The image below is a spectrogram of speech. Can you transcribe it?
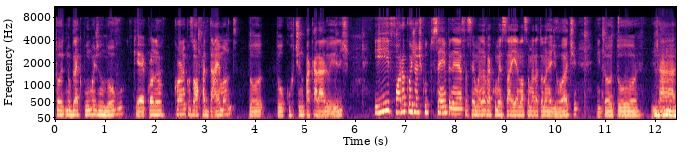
tô no Black Pumas no novo, que é Chrono- Chronicles of a Diamond. Tô, tô curtindo pra caralho eles. E fora que eu já escuto sempre, né? Essa semana vai começar aí a nossa maratona Red Hot. Então eu tô já,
